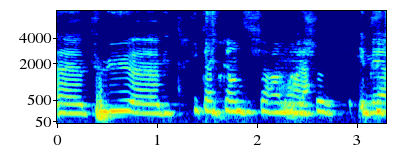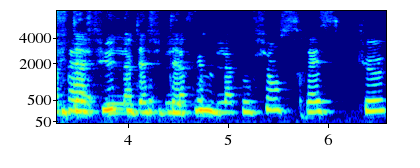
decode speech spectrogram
euh, plus. tu t'appréhendes différemment les choses. Et plus tu t'affûtes, tu la, la, confiance reste que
